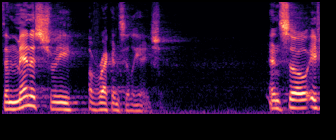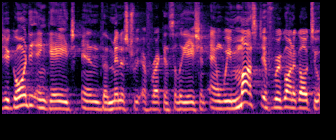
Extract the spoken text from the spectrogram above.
the ministry of reconciliation. And so, if you're going to engage in the ministry of reconciliation, and we must if we're going to go to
